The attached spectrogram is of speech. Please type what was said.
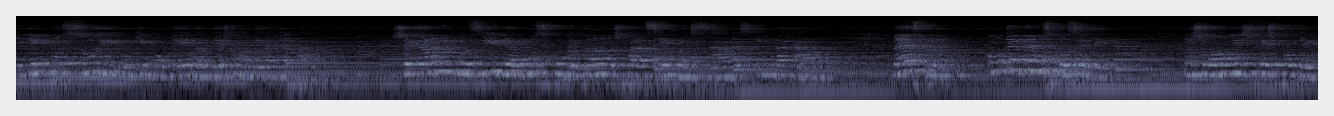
e quem possui o que comer da mesma maneira repara. Chegaram inclusive alguns publicanos para serem batizados e indagaram: Mestre, como devemos proceder? E João lhes respondeu:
